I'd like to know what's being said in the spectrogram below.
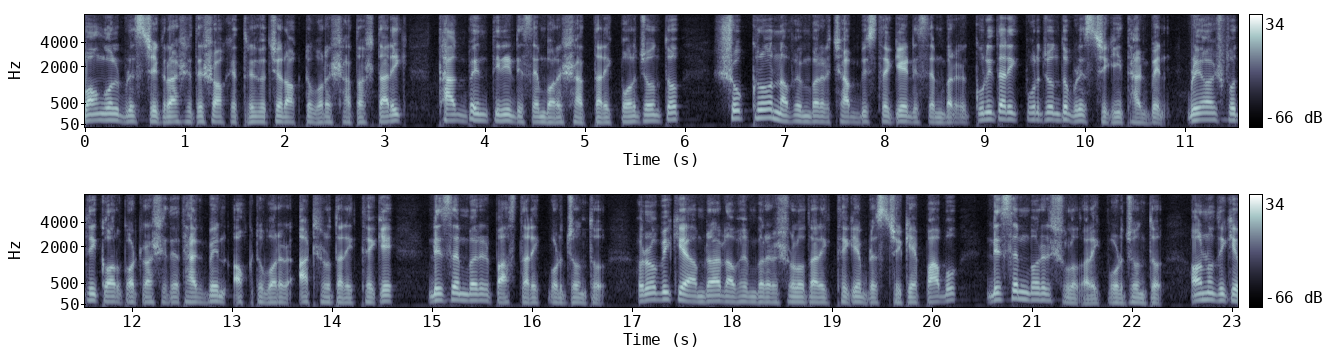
মঙ্গল বৃশ্চিক রাশিতে সক্ষেত্রে হচ্ছেন অক্টোবরের সাতাশ তারিখ। থাকবেন তিনি ডিসেম্বরের সাত তারিখ পর্যন্ত। শুক্র, নভেম্বরের ২৬ থেকে ডিসেম্বরের কুড়ি তারিখ পর্যন্ত বৃশ্চিকেই থাকবেন। বৃহস্পতি কর্কট রাশিতে থাকবেন অক্টোবরের আঠেরো তারিখ থেকে ডিসেম্বরের পাঁচ তারিখ পর্যন্ত। রবিকে আমরা নভেম্বরের ষোলো তারিখ থেকে বৃশ্চিকে পাব ডিসেম্বরের ষোলো তারিখ পর্যন্ত। অন্যদিকে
